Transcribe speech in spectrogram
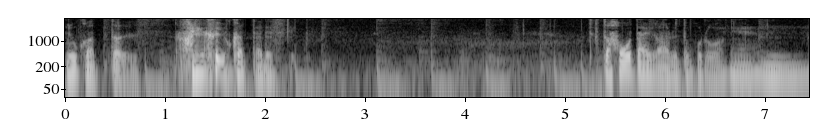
良かったです。あれが良かったです。ちょっと歯応えがあるところはねうん。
